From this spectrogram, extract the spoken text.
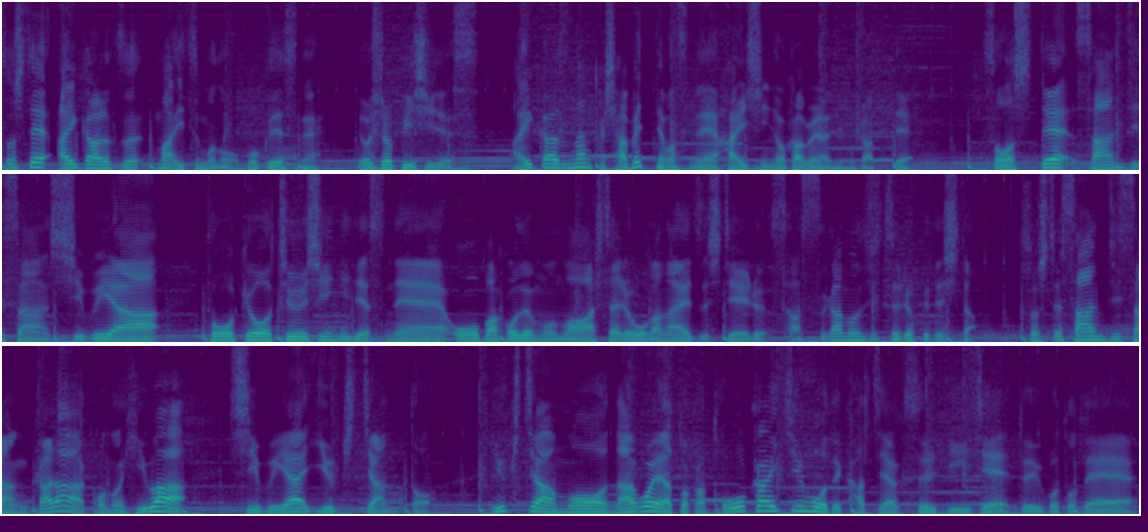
そして相変わらずまあいつもの僕ですね。よしお PC です。相変わらずなんか喋ってますね配信のカメラに向かって。そしてサンジさん渋谷東京を中心にですね大箱でも回したりオーガナイズしているさすがの実力でした。そしてサンジさんからこの日は渋谷ゆきちゃんと。ゆきちゃんも名古屋とか東海地方で活躍する DJ ということで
